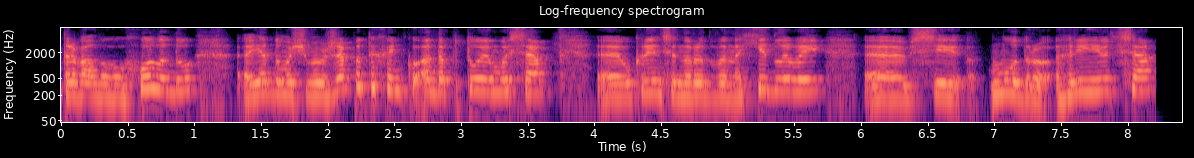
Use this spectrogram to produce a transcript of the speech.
Тривалого холоду. Е, Я думаю, що ми вже потихеньку адаптуємося. Е, Українці народ винахідливий, всі мудро гріються.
